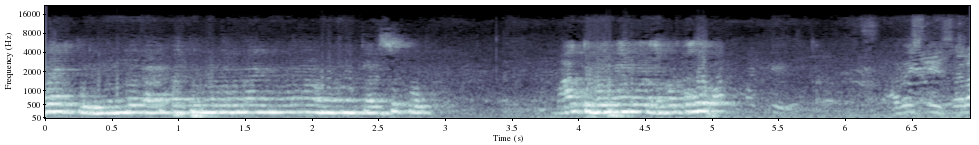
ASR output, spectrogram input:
ಬೇಡ್ತೀವಿ. ನಿಮ್ದು ಗಣಪತಿ ಮುಗಿದ್ಮೇಲೆ ನೀವು ನಿಮ್ಮ ಕೆಲಸಕ್ಕೆ ಮಾತು ಮುಂದಿನ ವರ್ಷ ಕೊಟ್ಟರೆ ಅದಕ್ಕೆ ಈ ಸಲ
